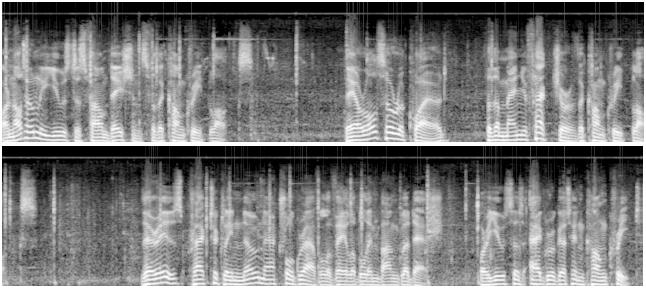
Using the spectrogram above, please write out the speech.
are not only used as foundations for the concrete blocks, they are also required for the manufacture of the concrete blocks. There is practically no natural gravel available in Bangladesh for use as aggregate in concrete,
